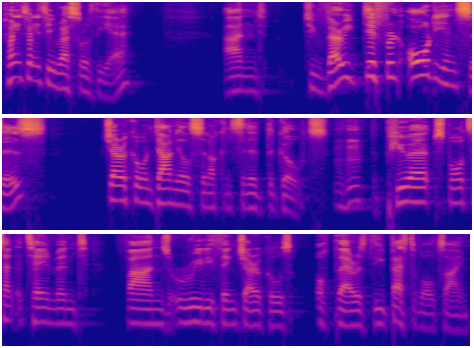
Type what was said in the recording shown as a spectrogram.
2023 Wrestler of the Year, and to very different audiences, Jericho and Danielson are considered the goats. Mm-hmm. The pure sports entertainment fans really think Jericho's up there as the best of all time,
